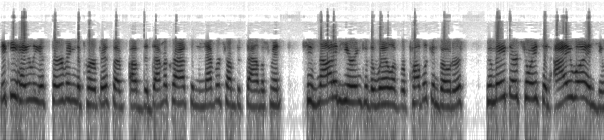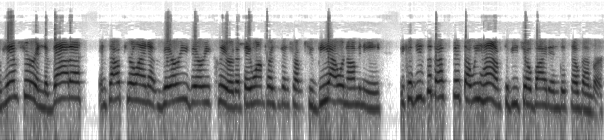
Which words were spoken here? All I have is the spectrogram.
Nikki Haley is serving the purpose of, of the Democrats and the never Trump establishment. She's not adhering to the will of Republican voters who made their choice in Iowa and New Hampshire and Nevada and South Carolina very, very clear that they want President Trump to be our nominee because he's the best fit that we have to beat Joe Biden this November.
